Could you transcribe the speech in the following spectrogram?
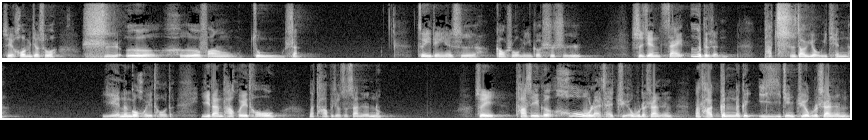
所以后面就说“使恶何妨终善”。这一点也是告诉我们一个事实：世间再恶的人，他迟早有一天呢，也能够回头的。一旦他回头，那他不就是善人喽？所以他是一个后来才觉悟的善人，那他跟那个已经觉悟的善人，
